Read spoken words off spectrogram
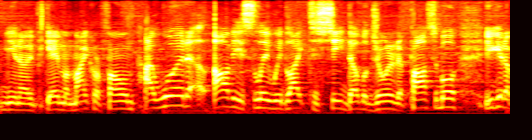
you know, if you gave him a microphone. I would, obviously, we'd like to see double jointed if possible. You get a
